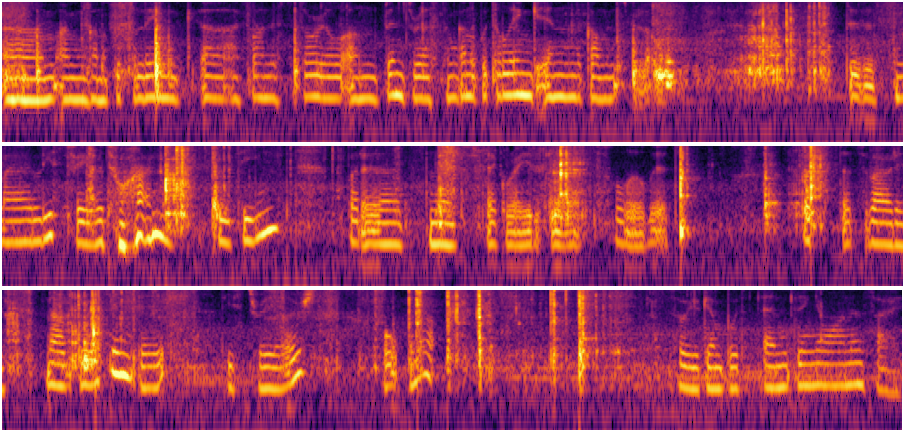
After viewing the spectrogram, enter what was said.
Um, I'm gonna put a link, uh, I found this tutorial on Pinterest, I'm gonna put a link in the comments below. This is my least favorite one, it's sea themed, but uh, it's not decorated yet, a little bit. But that's about it. Now the great thing is, these trailers open up so you can put anything you want inside.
